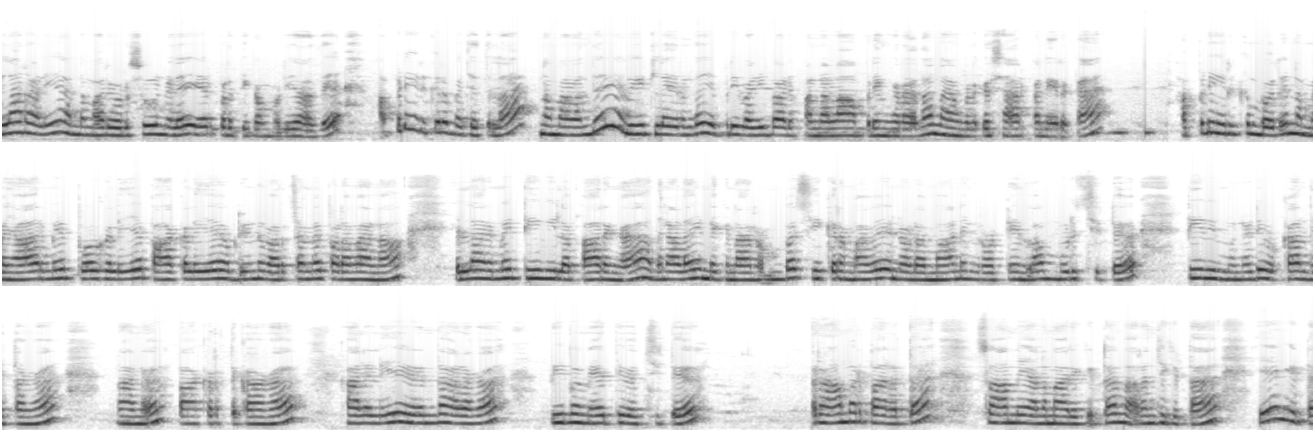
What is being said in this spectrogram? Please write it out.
எல்லாராலையும் அந்த மாதிரி ஒரு சூழ்நிலையை ஏற்படுத்திக்க முடியாது. அப்படி இருக்கிற பட்சத்தில் நம்ம வந்து வீட்டில் இருந்தால் எப்படி வழிபாடு பண்ணலாம் அப்படிங்கிறத நான் உங்களுக்கு ஷேர் பண்ணியிருக்கேன். அப்படி இருக்கும்போது நம்ம யாருமே போகலையே பார்க்கலையே அப்படின்னு வருத்தமே பட வேணாம். எல்லாருமே டிவியில் பாருங்கள் அதனால் இன்றைக்கி நான் ரொம்ப சீக்கிரமாகவே என்னோடய மார்னிங் ரொட்டீன்லாம் முடிச்சுட்டு டிவி முன்னாடி உட்காந்துட்டேங்க நான் பார்க்குறதுக்காக காலையிலேயே எழுந்து அழகாக தீபம் ஏற்றி வச்சுட்டு ராமர் பாடத்தை சுவாமி அலமாரிக்கிட்ட வரைஞ்சிக்கிட்டேன். என்கிட்ட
